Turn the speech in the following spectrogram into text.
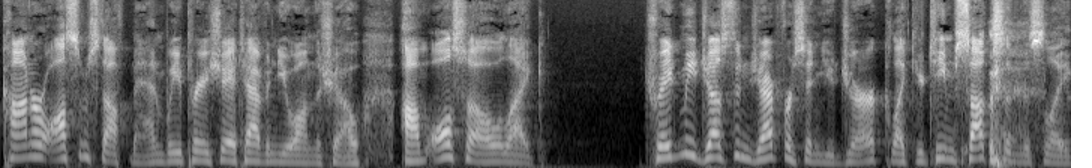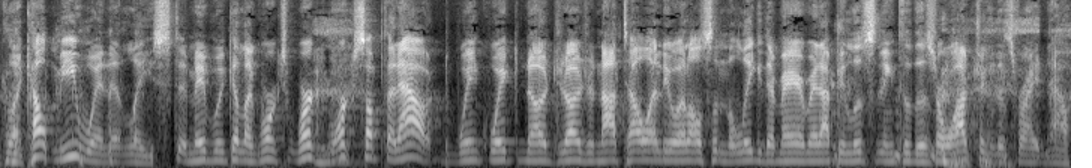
Connor, awesome stuff, man. We appreciate having you on the show. Um, also like Trade me Justin Jefferson, you jerk. Like your team sucks in this league. Like help me win at least. And maybe we can like work work work something out. Wink, wink, nudge, nudge, and not tell anyone else in the league that may or may not be listening to this or watching this right now.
